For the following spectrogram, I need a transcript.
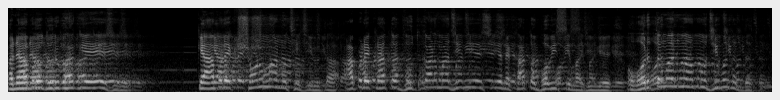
અને આપણું દુર્ભાગ્ય એ છે કે આપણે ક્ષણમાં નથી જીવતા. આપણે કાં તો ભૂતકાળમાં જીવીએ છીએ અને કાં તો ભવિષ્યમાં જીવીએ વર્તમાનમાં આપણું જીવન જ નથી.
